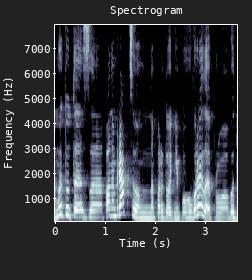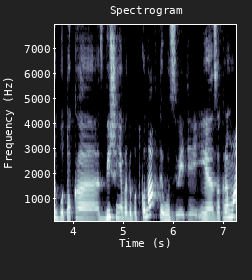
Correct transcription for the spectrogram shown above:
Ми тут е, з паном Рябцевим напередодні поговорили про видобуток е, збільшення видобутку нафти у світі. І, зокрема,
